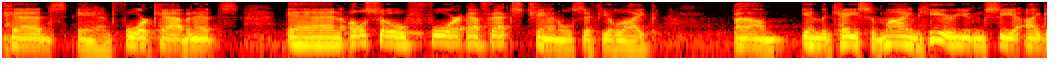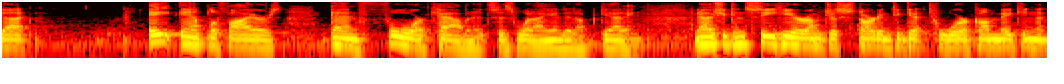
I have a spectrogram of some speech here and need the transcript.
heads and four cabinets, and also four FX channels if you like. Um, in the case of mine here, you can see I got eight amplifiers and four cabinets is what I ended up getting. Now, as you can see here, I'm just starting to get to work on making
